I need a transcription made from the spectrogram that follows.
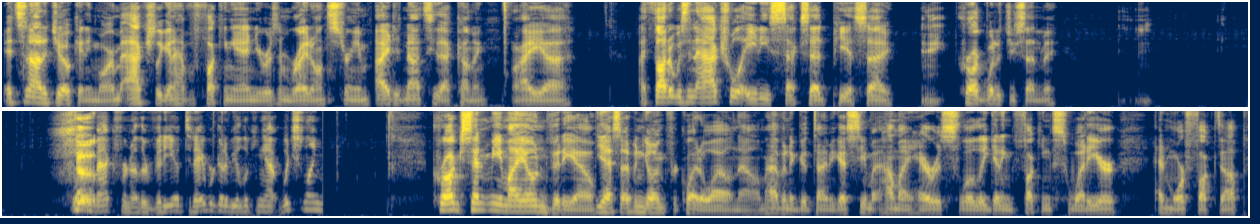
It's not a joke anymore. I'm actually gonna have a fucking aneurysm right on stream. I did not see that coming. I uh I thought it was an actual 80s sex ed PSA. Krug, what did you send me? Welcome back for another video. Today we're going to be looking at which language. Krug sent me my own video. Yes, I've been going for quite a while now. I'm having a good time. You guys see my, how my hair is slowly getting fucking sweatier and more fucked up?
